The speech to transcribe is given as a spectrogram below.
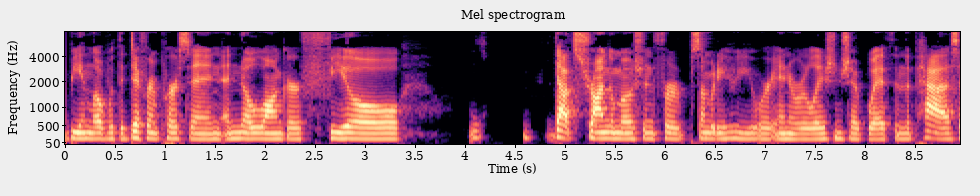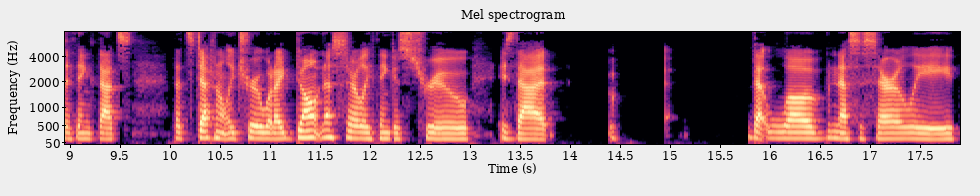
be in love with a different person and no longer feel that strong emotion for somebody who you were in a relationship with in the past. I think that's that's definitely true. What I don't necessarily think is true is that that love necessarily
